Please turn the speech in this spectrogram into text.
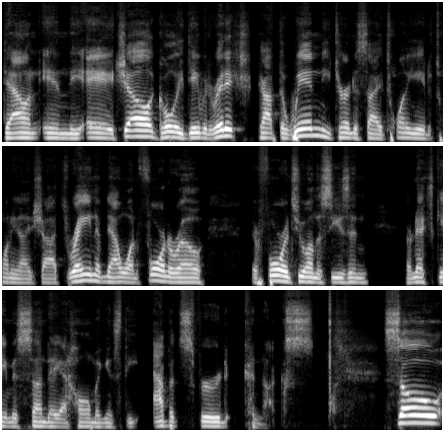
down in the AHL. Goalie David Rittich got the win. He turned aside 28 of 29 shots. Reign have now won four in a row. They're four and two on the season. Their next game is Sunday at home against the Abbotsford Canucks. So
